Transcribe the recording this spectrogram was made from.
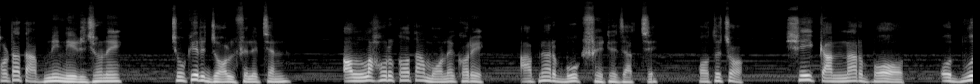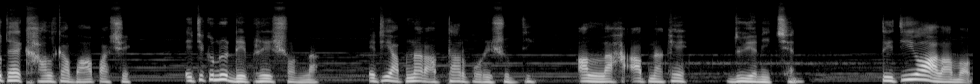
হঠাৎ আপনি নির্জনে চোখের জল ফেলেছেন। আল্লাহর কথা মনে করে আপনার বুক ফেটে যাচ্ছে। অথচ সেই কান্নার পর অদ্ভুত এক হালকা বাপ আসে। এটি কোনো ডিপ্রেশন না। এটি আপনার আত্মার পরিশুদ্ধি। আল্লাহ আপনাকে ধুয়ে নিচ্ছেন। তৃতীয় আলামত,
